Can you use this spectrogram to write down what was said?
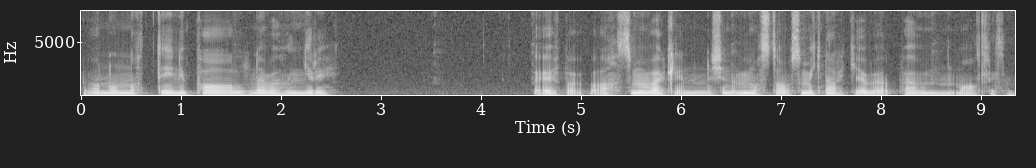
Det var någon natt i Nepal när jag var hungrig. Eh, som jag verkligen känner mig måste ha, som är knarkig, jag behöver mat liksom.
